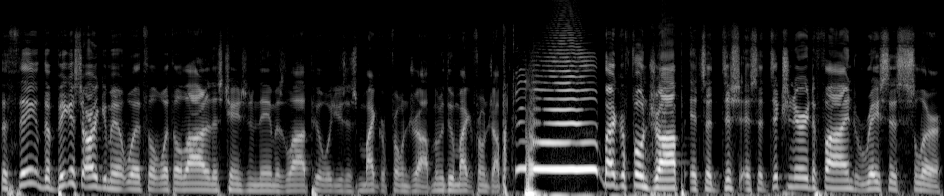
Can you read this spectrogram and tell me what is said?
the thing, the biggest argument with with a lot of this changing the name is a lot of people would use this microphone drop. I'm gonna do a microphone drop. Microphone drop. It's a it's a dictionary defined racist slur.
